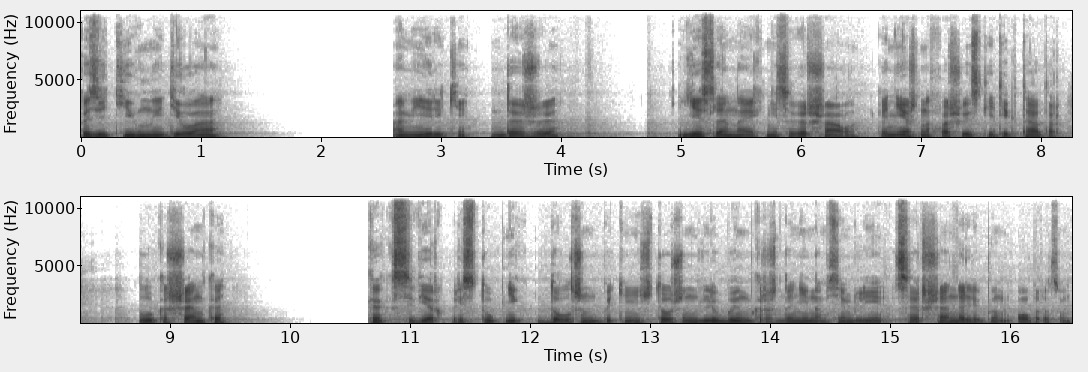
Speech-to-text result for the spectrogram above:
позитивные дела Америки, даже если она их не совершала. Конечно, фашистский диктатор Лукашенко – как сверхпреступник должен быть уничтожен любым гражданином Земли совершенно любым образом,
